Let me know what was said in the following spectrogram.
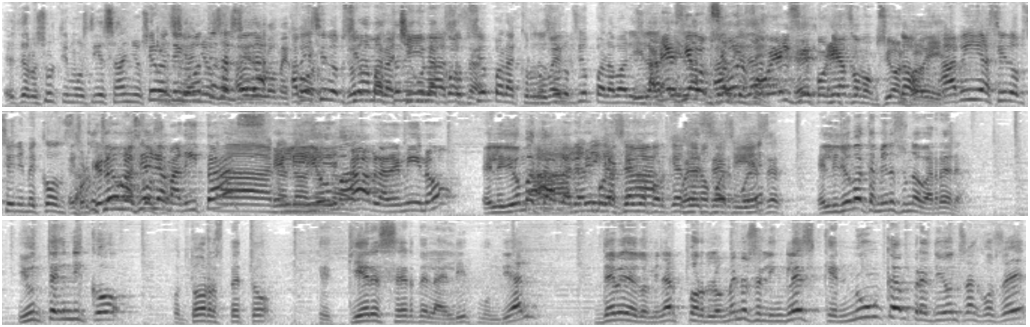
es de los últimos 10 años, Yo no 15 digo, años antes ha sido Almeda lo mejor. había sido opción para Chivas, opción para Cruz Azul, opción para varios. Y la- Había sido la- opción antes de- o él se ponía como opción. No, había sido opción y me consta. Porque luego hacía llamaditas, Ah, no, el idioma no. habla de mí, ¿no? El idioma Ah, digas acá. eso porque eso puede no fue ser, así, puede ¿eh? ser. El idioma también es una barrera. Y un técnico, con todo respeto, que quiere ser de la elite mundial, debe de dominar por lo menos el inglés, que nunca aprendió en San José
